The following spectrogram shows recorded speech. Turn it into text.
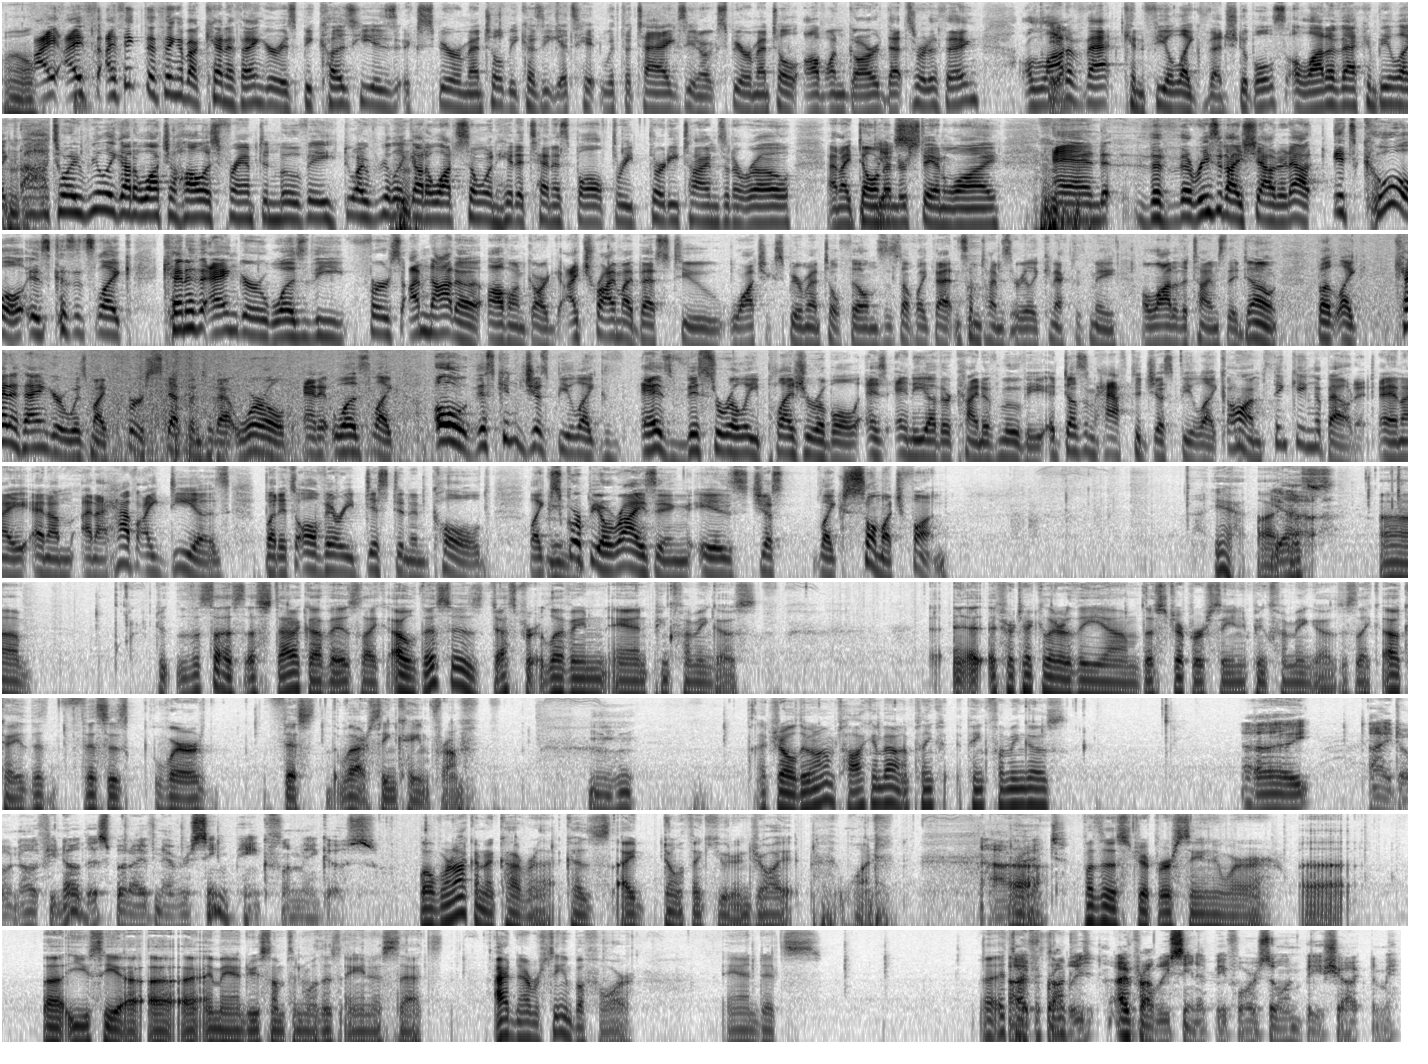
Well, I I, th- I think the thing about Kenneth Anger is because he is experimental, because he gets hit with the tags, you know, experimental, avant-garde, that sort of thing. A lot Yeah. of that can feel like vegetables. A lot of that can be like, ah, do I really got to watch a Hollis Frampton movie? Do I really got to watch someone hit a tennis ball three, 30 times in a row, and I don't Yes. understand why? and the the reason I shouted out, it's cool, is because it's like Kenneth Anger was the first. I'm not a avant-garde. I try my best to watch experimental films and stuff like that, and sometimes they really connect with me. A lot of the times they don't. But like Kenneth Anger was my first step into that world, and it was like, oh, this can just be like as viscerally pleasurable as any other kind of movie. It doesn't have to just be like, oh, I'm thinking about it, and I and I'm and I have ideas, but it's all very distant and cold. Like Scorpio Rising is just like so much fun. yeah. Uh, Yeah. This, um, j- this uh, aesthetic of it is like, oh, this is Desperate Living and Pink Flamingos. Uh, In particular, the um, the stripper scene in Pink Flamingos is like, okay, th- this is where this where that scene came from. Mm-hmm. Uh, Joel, do you know what I'm talking about in Pink Pink Flamingos? Uh, I don't know if you know this, but I've never seen Pink Flamingos. Well, we're not going to cover that because I don't think you would enjoy it. One. All Uh, right. But there's a stripper scene where uh, uh, you see a, a, a man do something with his anus that I'd never seen before, and it's uh, it's, I've it's not- probably I've probably seen it before, so it wouldn't be a shock to me.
